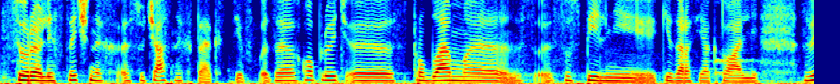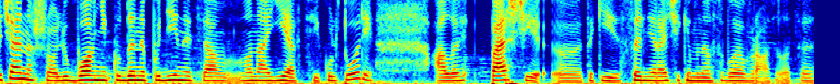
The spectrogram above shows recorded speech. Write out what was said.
сюрреалістичних е, сучасних текстів, захоплюють е, з проблеми суспільні, які зараз є актуальні. Звичайно, що любов нікуди не подінеться, вона є в цій культурі, але перші е, такі сильні речі, які мене особливо вразили, це.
